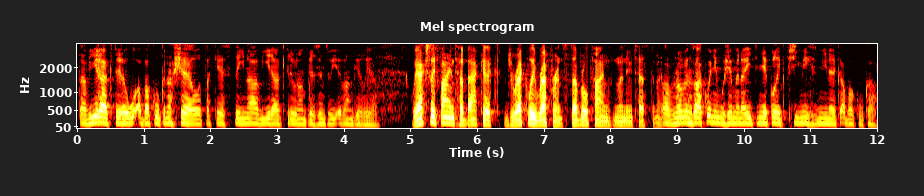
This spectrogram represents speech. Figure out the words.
Ta víra, kterou Abakuk našel, tak je stejná víra, kterou nám prezentují evangelia. We actually find Habakkuk directly referenced several times in the New Testament. A v Novém zákoně můžeme najít několik přímých zmínek Abakuka.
